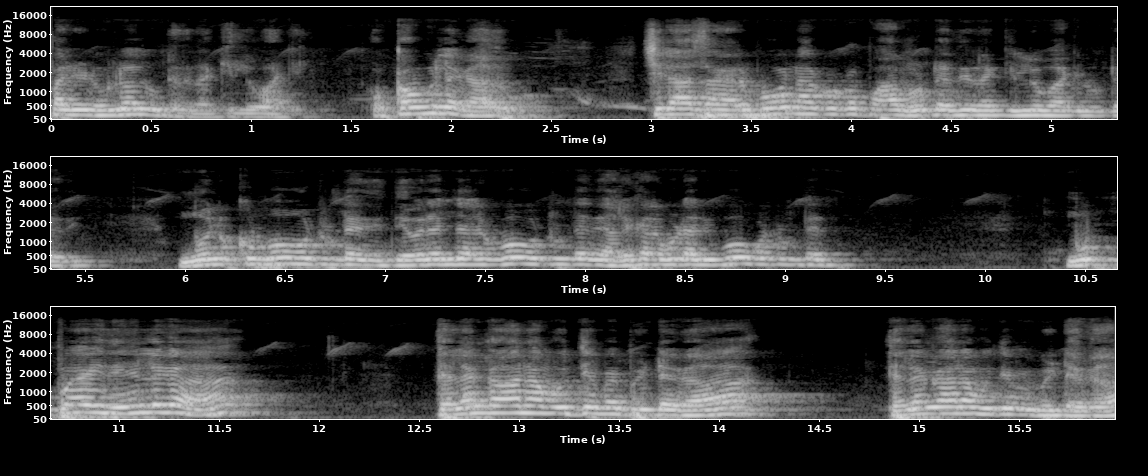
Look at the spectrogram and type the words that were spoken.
పన్నెండు ఊళ్ళలో ఉంటుంది నాకు ఇల్లు వాకిలి ఒక్క ఊళ్ళో కాదు. చిలాసాగర్ పో నాకు ఒక పాప ఉంటుంది నాకు ఇల్లు వాకిలు ఉంటుంది. ములుకు పో ఒకటి ఉంటుంది. దేవరంజాలకు పో ఒకటి ఉంటుంది. అలకలగూడని పో ఒకటి ఉంటుంది. ముప్పై ఐదేళ్ళుగా తెలంగాణ ఉద్యమ బిడ్డగా తెలంగాణ ఉద్యమ బిడ్డగా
